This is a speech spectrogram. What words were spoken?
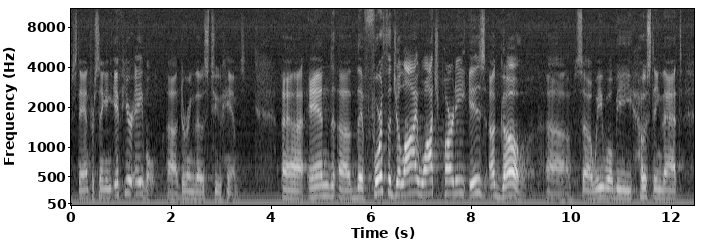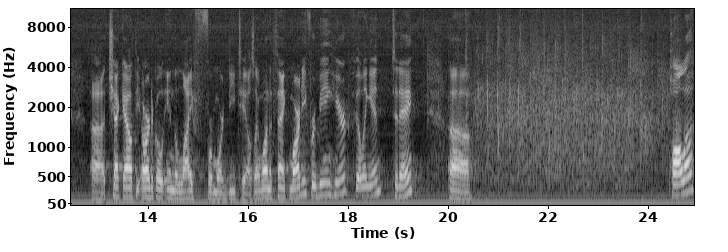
stand for singing if you're able uh, during those two hymns. Uh, and uh, the 4th of July watch party is a go. Uh, so we will be hosting that. Uh, check out the article in the Life for more details. I want to thank Marty for being here, filling in today. Uh, Paula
